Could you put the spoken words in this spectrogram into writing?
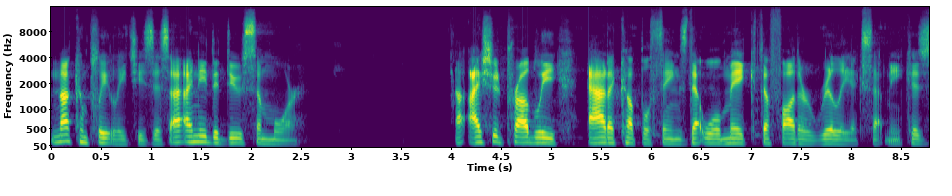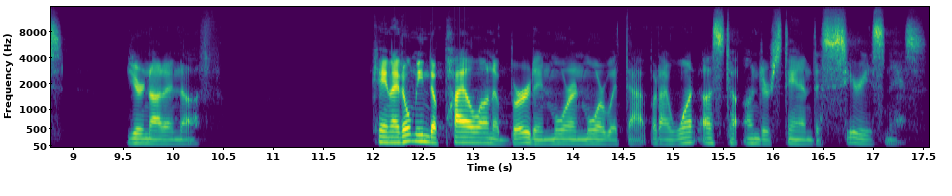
not completely, Jesus. I, I need to do some more. I should probably add a couple things that will make the Father really accept me because you're not enough. Okay, and I don't mean to pile on a burden more and more with that, but I want us to understand the seriousness.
